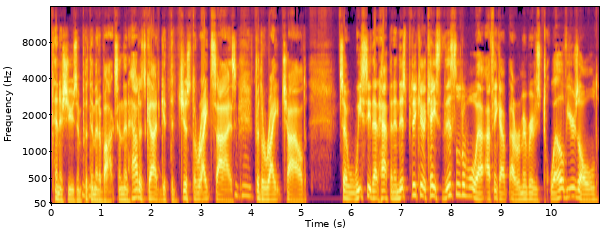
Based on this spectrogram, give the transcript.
tennis shoes and put mm-hmm. them in a box. And then how does God get the just the right size mm-hmm. for the right child? So we see that happen in this particular case. This little boy, I think I, I remember he was 12 years old,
